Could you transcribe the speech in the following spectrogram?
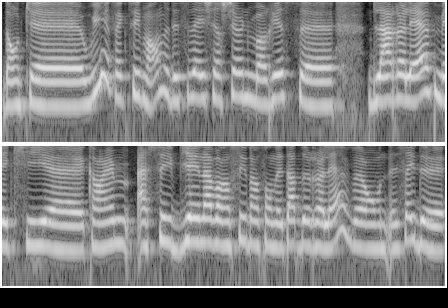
Donc euh, oui, effectivement, on a décidé d'aller chercher un humoriste euh, de la relève, mais qui est euh, quand même assez bien avancé dans son étape de relève. On essaye de-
